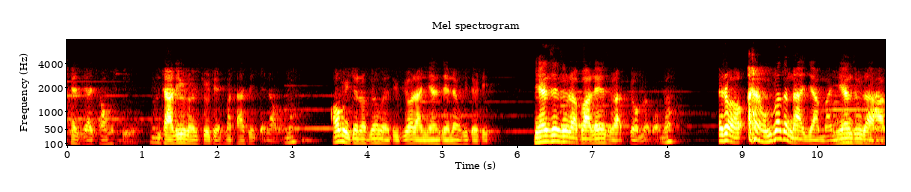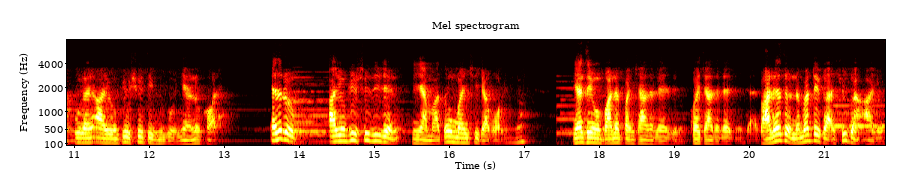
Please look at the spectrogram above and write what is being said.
ချက်စရာအကြောင်းမရှိဘူးဒါလေးကိုတော့ကြိုတင်မှတ်သားစေချင်တာပေါ့နော်ကောင်းပြီကျွန်တော်ပြောမယ်သူပြောတာဉာဏ်စင်နဲ့ဝိတ္တုဉာဏ်စင်ဆိုတာဘာလဲဆိုတာပြောမယ်ပေါ့နော် အဲ့တော့ဝိပဿနာအရာမှာဉာဏ်ဆိုတာဟာကိုယ်တိုင်အာယုံပြုရှုသိမှုကိုဉာဏ်လို့ခေါ်တယ်အဲ့ဒါလို့အာယုံပြုရှုသိတဲ့နေရာမှာ၃ပိုင်းရှိတာပေါ့လေနော်ဉာဏ်စင်ကိုဘာနဲ့ပိုင်ခြားတယ်လဲဆိုခွဲခြားတယ်လဲဆိုတော့ဘာလဲဆိုနံပါတ်၁ကအရှုခံအာယုံ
